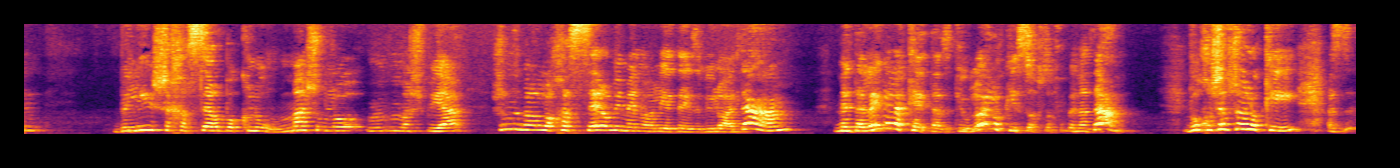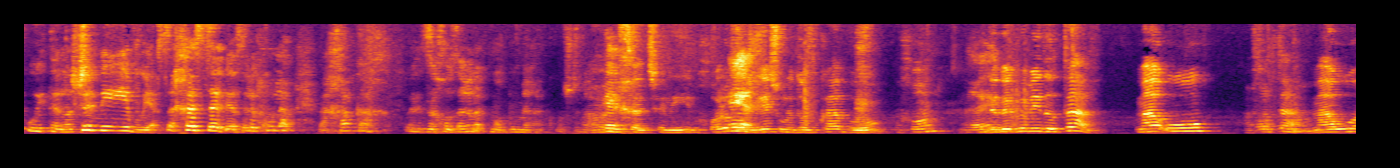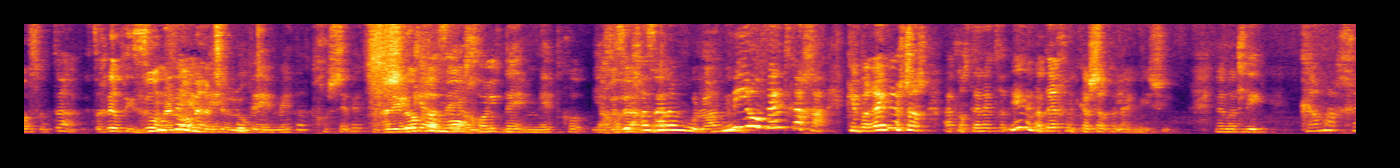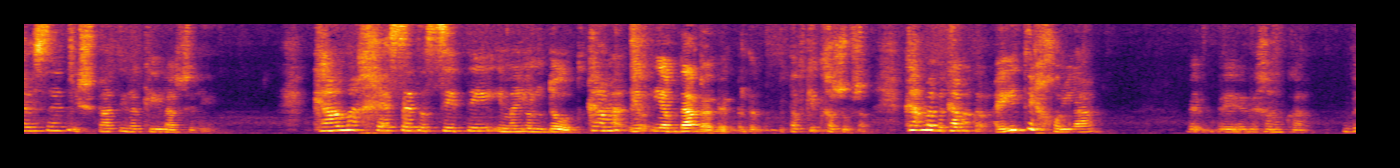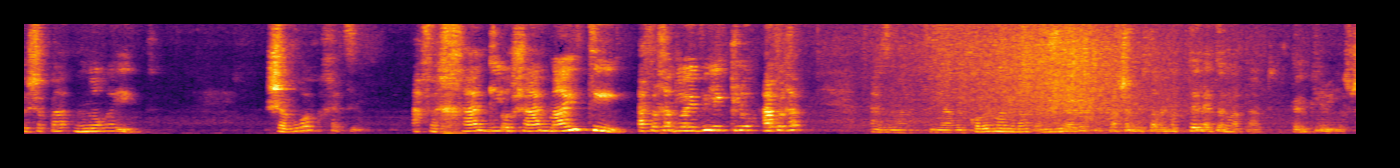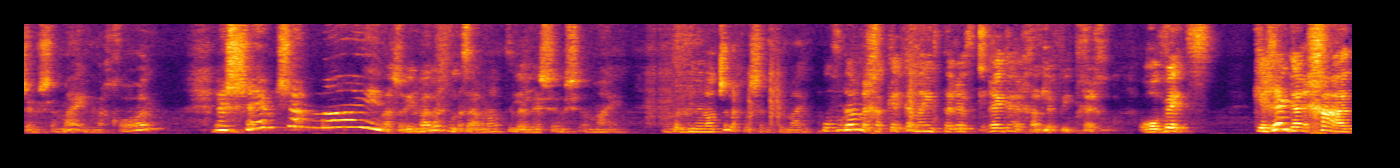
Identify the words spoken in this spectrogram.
בלי שחסר בו כלום, משהו לא משפיע, שום דבר לא חסר ממנו על ידי זה, ואילו אדם מדלג על הקטע הזה, כי הוא לא אלוקי סוף סוף, הוא בן אדם. והוא חושב שהוא אלוקי, אז הוא ייתן לשני, והוא יעשה חסד, ויעשה לכולם, ואחר כך זה חוזר אליו כמו בומרנג, כמו שאתה אומר. אבל איך? מצד שני, בכל אופן, איך? יש ולדבקה בו, נכון? דבק במידותיו. מה הוא? אף אתה. מה הוא אף אתה? צריך להיות איזון, אני לא אומרת שלא. ובאמת את חושבת אני לא שהשקר הזה. יכול באמת, וזה לעבוד? חז"ל אמרו, לא אני. מי עובד ככה? כי ברגע שאת נותנת, הנה בדרך מתקשרת אליי מישהי, ואומרת לי, כמה חסד השפעתי לקהילה שלי. כמה חסד עשיתי עם היולדות, כמה, היא עבדה בתפקיד חשוב שם, כמה וכמה, כמה. הייתי חולה בחנוכה, בשפעת נוראית. שבוע וחצי. אף אחד לא שאל מה איתי, אף אחד לא הביא לי כלום, אף אחד... אז אמרתי לה, אבל כל הזמן היא אומרת, אני לא יודעת את מה שאני עושה ונותנת מתנת. נותן כאילו לשם שמיים, נכון? לשם שמיים! עכשיו היא באה לקבוצה, אמרתי לה, לשם שמיים. בדמיונות שלך לשם שמיים. עובדה, מחכה כאן האינטרס רגע אחד לפתחך, רובץ. כרגע אחד,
